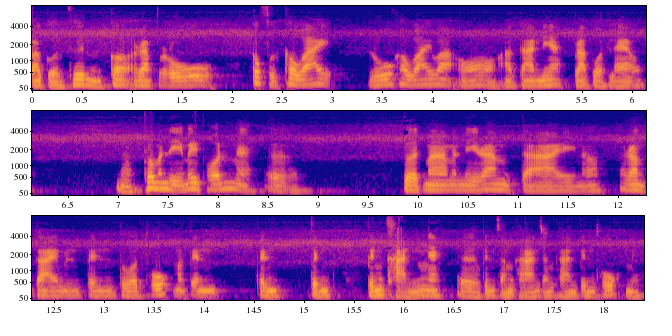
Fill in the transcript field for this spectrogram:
ปรากฏขึ้นก็รับรู้ ก็ฝึกเข้าไว้ รู้เข้าไว้ว่าอ๋ออาการเนี้ยปรากฏแล้วนะเพราะมันหนีไม่พ้นไงเออ เกิดมามันมีร่างกายเนาะร่างกายมันเป็นตัวทุกข์มันเป็นเป็นเป็นเป็นขันไงเออเป็นสังขารสังขารเป็นทุกข์เนี่ย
